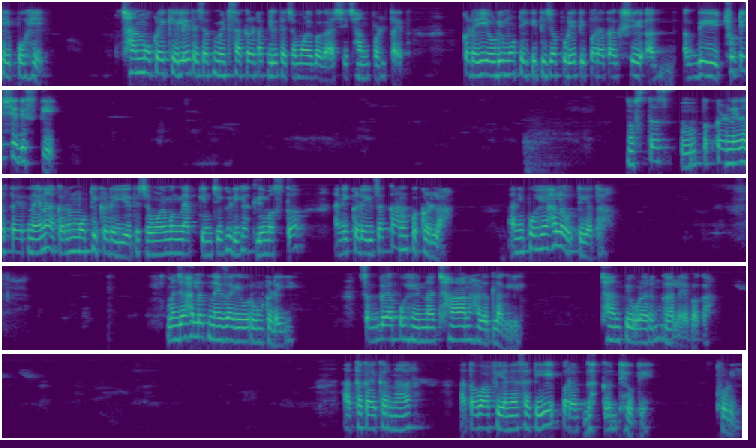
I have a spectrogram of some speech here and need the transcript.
हे पोहे. छान मोकळे केले त्याच्यात मीठ साखर टाकली त्याच्यामुळे बघा अशी छान पडतायत. कढई एवढी मोठी की तिच्या पुढे ती परत अगदी अगदी छोटीशी दिसती. नुसतंच पकडणी धरता येत नाही ना कारण मोठी कढई आहे. त्याच्यामुळे मग नॅपकिनची घडी घातली मस्त आणि कढईचा कान पकडला. आणि पोहे हलवते आता. म्हणजे हलत नाही जागेवरून कढई. सगळ्या पोह्यांना छान हळद लागली. छान पिवळा रंग आलाय बघा. आता काय करणार? आता वाफ येण्यासाठी परत धक्कन ठेवते. थोडी.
